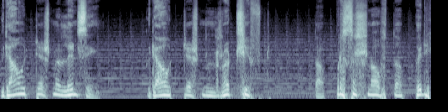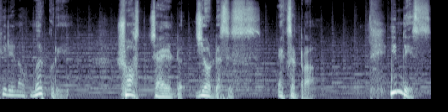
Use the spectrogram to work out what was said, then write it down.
without gravitational lensing, without gravitational redshift, the precession of the perihelion of Mercury, Schwarzschild geodesics, etc. In this,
